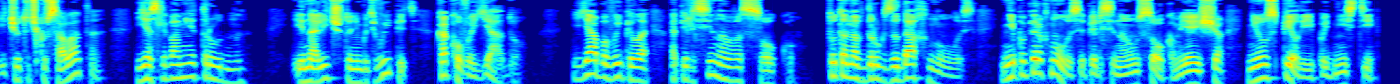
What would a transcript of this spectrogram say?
И чуточку салата, если вам не трудно. И налить что-нибудь выпить? Какого яду? Я бы выпила апельсинового соку. Тут она вдруг задохнулась, не поперхнулась апельсиновым соком, я еще не успел ей поднести,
